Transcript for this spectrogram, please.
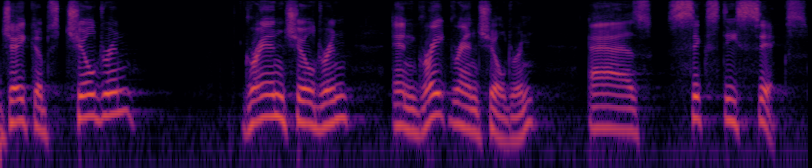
Jacob's children, grandchildren, and great grandchildren as 66.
